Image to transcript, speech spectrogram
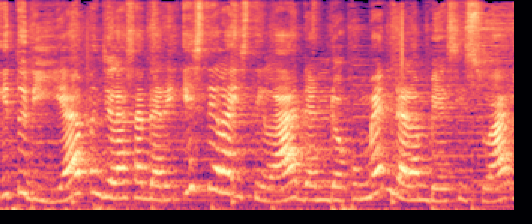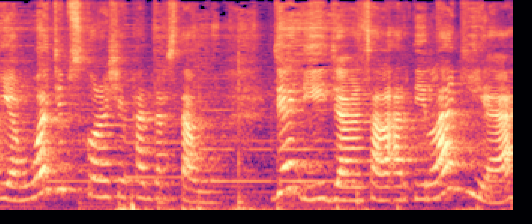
itu dia penjelasan dari istilah-istilah dan dokumen dalam beasiswa yang wajib scholarship hunters tahu. Jadi, jangan salah arti lagi ya.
